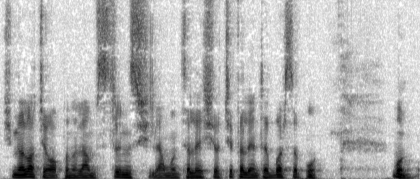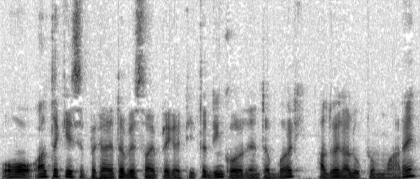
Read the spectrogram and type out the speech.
Și mi-a luat ceva până le-am strâns și le-am înțeles și eu ce fel de întrebări să pun. Bun, o altă chestie pe care trebuie să o ai pregătită, dincolo de întrebări, al doilea lucru mare,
